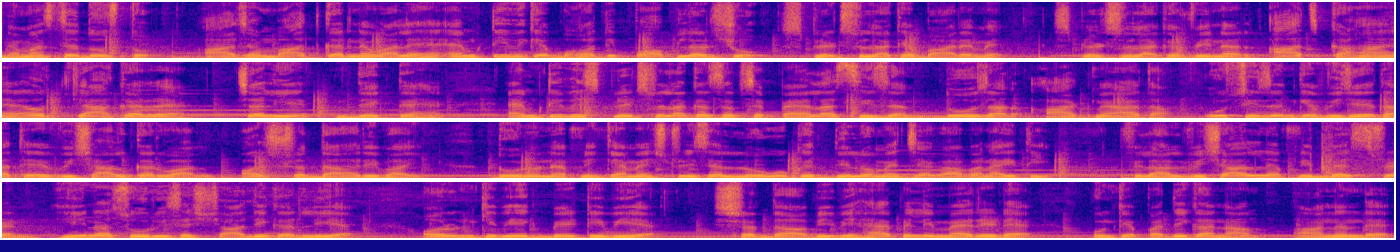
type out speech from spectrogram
नमस्ते दोस्तों, आज हम बात करने वाले हैं एम के बहुत ही पॉपुलर शो स्प्लिट्स विला के बारे में। स्प्लिट विला के विनर आज कहाँ हैं और क्या कर रहे हैं? चलिए देखते हैं। एम टी स्प्लिट्स विला का सबसे पहला सीज़न 2008 में आया था। उस सीज़न के विजेता थे विशाल करवाल और श्रद्धा हरिभाई। दोनों ने अपनी केमिस्ट्री से लोगों के दिलों में जगह बनाई थी। फ़िलहाल विशाल ने अपनी बेस्ट फ्रेंड हीना सूरी से शादी कर ली है और उनकी भी एक बेटी भी है। श्रद्धा अभी भी हैप्पीली मैरिड है। उनके पति का नाम आनंद है।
